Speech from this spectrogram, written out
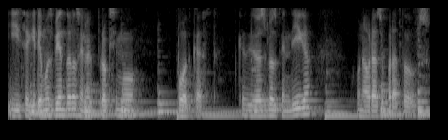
Y seguiremos viéndonos en el próximo podcast. Que Dios los bendiga. Un abrazo para todos.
